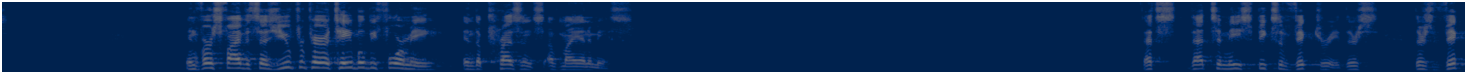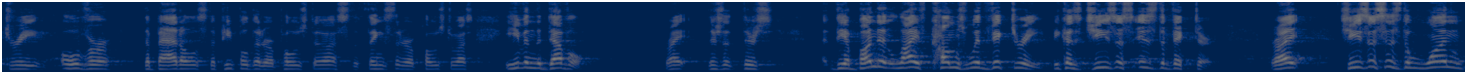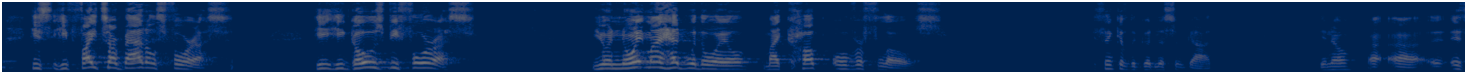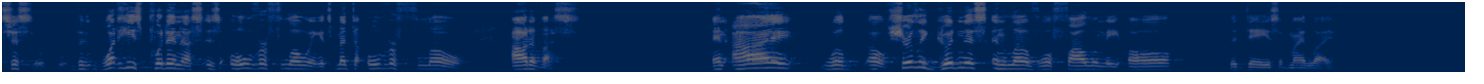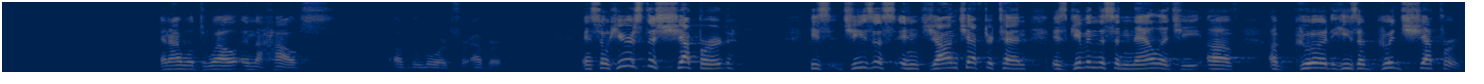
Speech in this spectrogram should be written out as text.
In verse 5, it says, You prepare a table before me in the presence of my enemies. That's, that to me speaks of victory. There's, there's victory over the battles, the people that are opposed to us, the things that are opposed to us, even the devil, right? There's, a, there's the abundant life comes with victory because Jesus is the victor, right? Jesus is the one, he's, he fights our battles for us. He, he goes before us. You anoint my head with oil, my cup overflows. You think of the goodness of God. You know, uh, uh, it's just the, what He's put in us is overflowing. It's meant to overflow out of us. And I will, oh, surely goodness and love will follow me all the days of my life. And I will dwell in the house of the Lord forever. And so here's the shepherd. He's, Jesus in John chapter 10 is given this analogy of a good, he's a good shepherd.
